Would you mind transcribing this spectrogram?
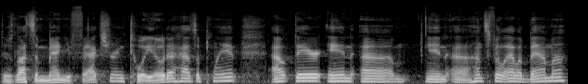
There's lots of manufacturing. Toyota has a plant out there in um, in uh, Huntsville, Alabama,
